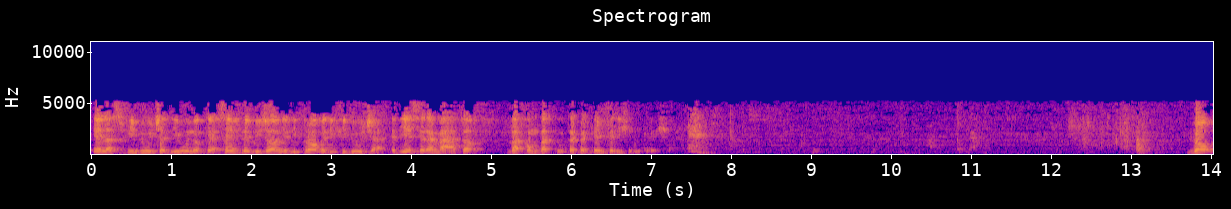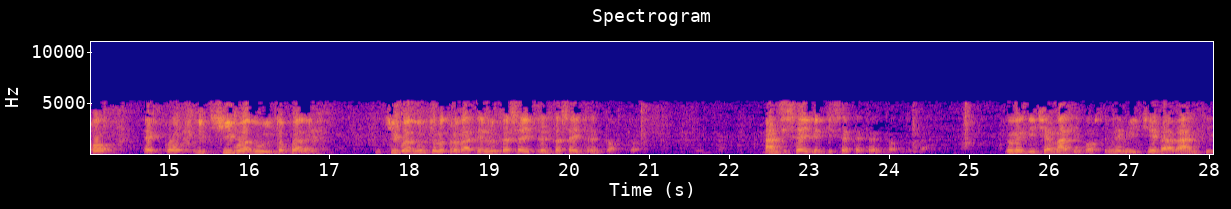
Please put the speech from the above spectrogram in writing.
è la sfiducia di uno che ha sempre bisogno di prove di fiducia e di essere amato, va combattuta perché impedisce di crescere. Dopo, ecco, il cibo adulto qual è? Il cibo adulto lo trovate in Luca 6, 36, 38 anzi 6, 27 e 38, dove dice amate i vostri nemici e va avanti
